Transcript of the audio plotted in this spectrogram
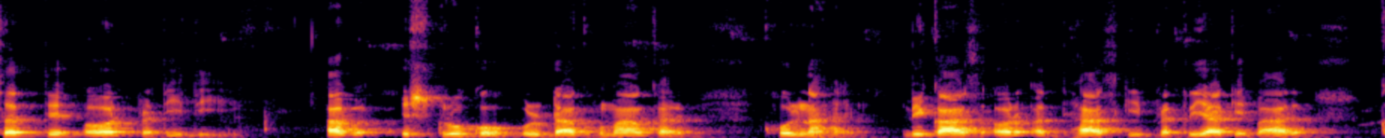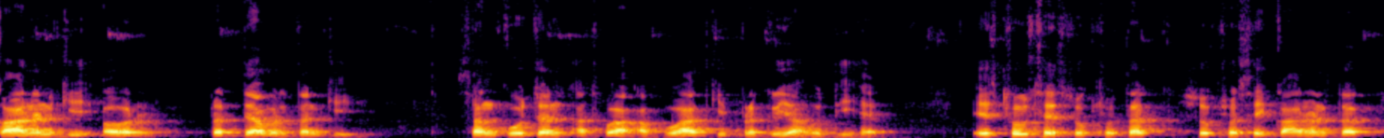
सत्य और प्रतीति। अब स्क्रू को उल्टा घुमाकर खोलना है। विकास और अध्यास की प्रक्रिया के बाद कारण की और प्रत्यावर्तन की, संकोचन अथवा अपवाद की प्रक्रिया होती है। स्थूल से सूक्ष्म तक, सूक्ष्म से कारण तक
